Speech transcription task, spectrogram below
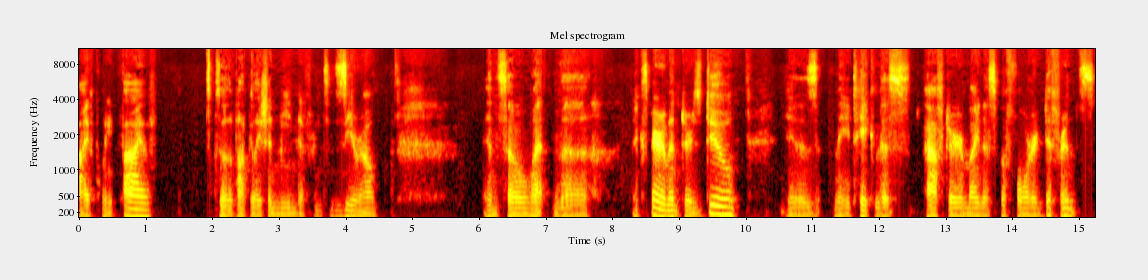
5.5. So the population mean difference is zero. And so what the experimenters do is they take this after minus before difference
